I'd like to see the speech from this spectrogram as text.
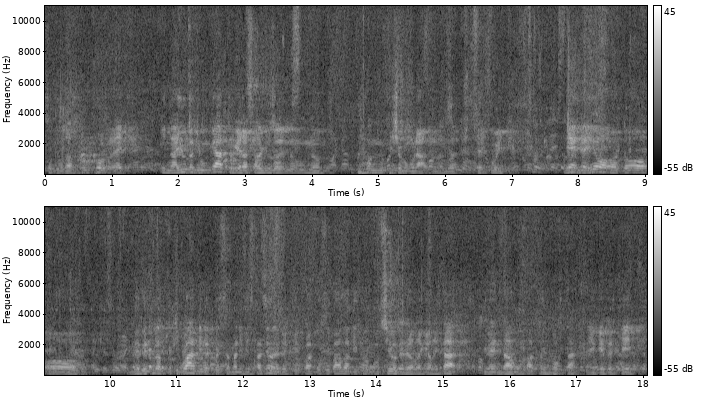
sono dovuto correre in aiuto di un gatto che era stato chiuso in un, ufficio comunale, per cui niente, io do oh, benvenuto a tutti quanti per questa manifestazione perché quando si parla di promozione della legalità diventa un fatto importante, anche perché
